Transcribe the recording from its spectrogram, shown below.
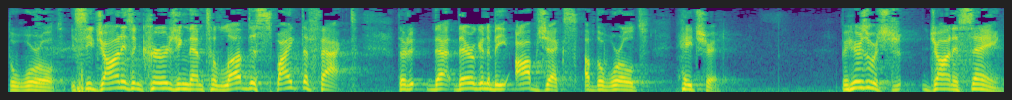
the world. You see, John is encouraging them to love despite the fact that, that they're going to be objects of the world's hatred. But here's what John is saying.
